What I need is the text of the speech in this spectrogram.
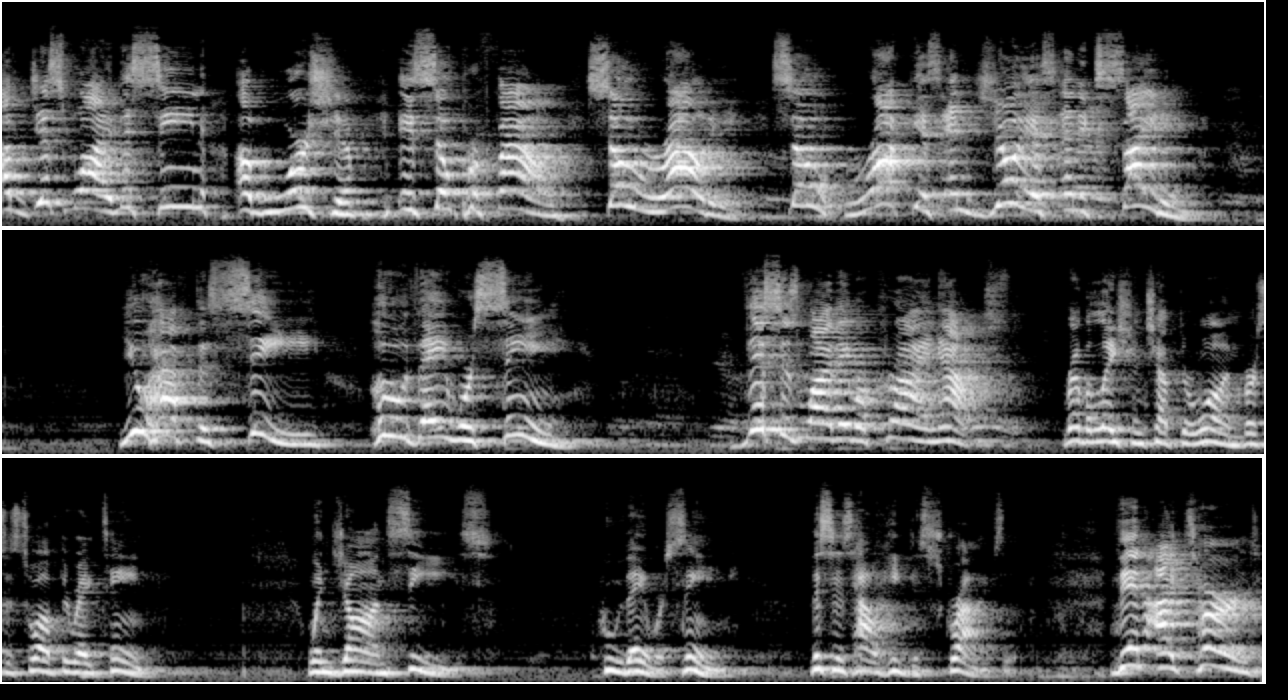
of just why this scene of worship is so profound, so rowdy, so raucous and joyous and exciting. You have to see who they were seeing. This is why they were crying out. Revelation chapter 1, verses 12 through 18. When John sees who they were seeing, this is how he describes it. Then I turned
